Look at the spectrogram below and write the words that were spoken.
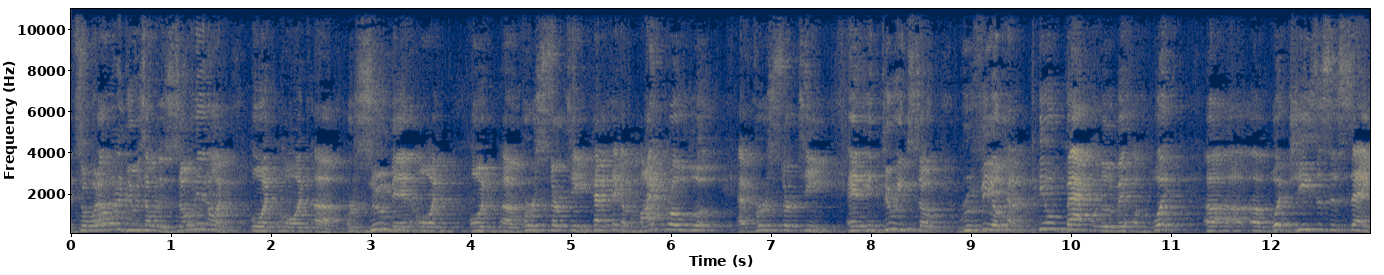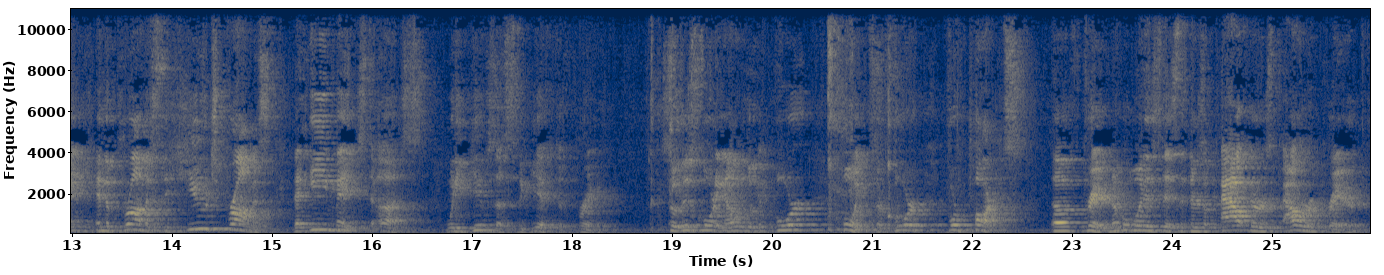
And so what I want to do is I want to zone in on, on, on uh, or zoom in on, on uh, verse 13, kind of take a micro look at verse 13, and in doing so, reveal, kind of peel back a little bit of what, uh, uh, uh, what Jesus is saying and the promise, the huge promise that he makes to us when he gives us the gift of prayer. So this morning, I want to look at four points or four, four parts of prayer. Number one is this that there's a power, there's power in prayer,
